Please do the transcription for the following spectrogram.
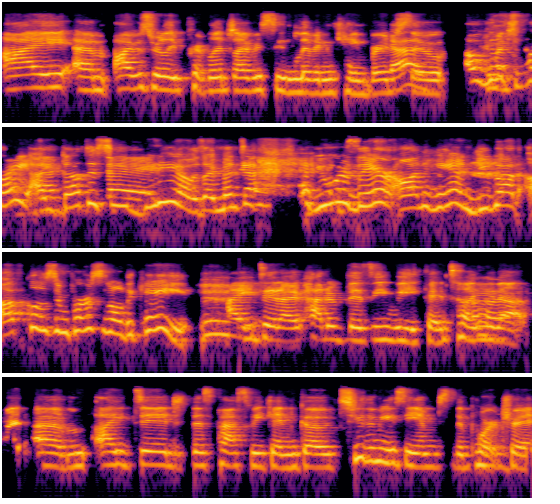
I um I was really privileged. I obviously live in Cambridge, yeah. so oh, that's right. I got to see videos. I meant to. you were there on hand. You got up close and personal to Kate. I did. I've had a busy week. I tell uh-huh. you that. But um, I did this past weekend go to the museum to the mm-hmm. portrait.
